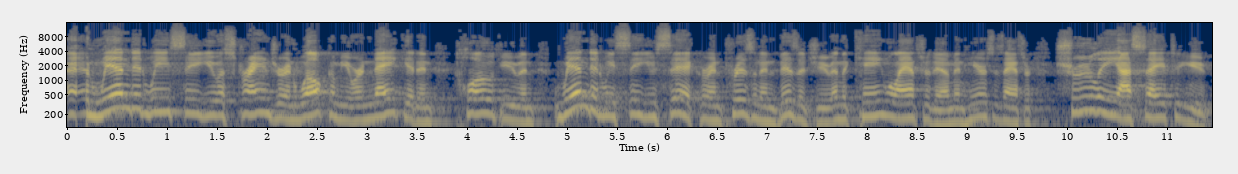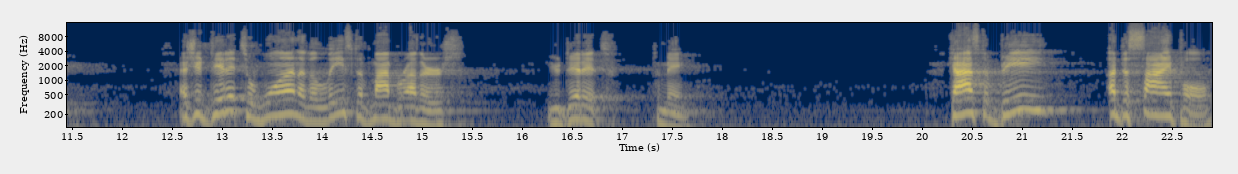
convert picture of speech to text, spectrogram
And when did we see you a stranger and welcome you, or naked and clothe you? And when did we see you sick or in prison and visit you? And the king will answer them, and here's his answer Truly I say to you, as you did it to one of the least of my brothers, you did it to me. Guys, to be a disciple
